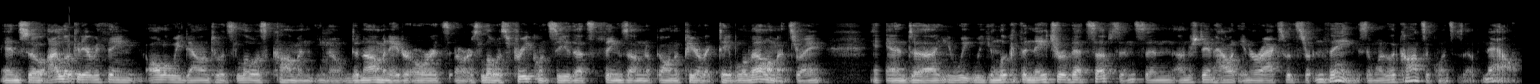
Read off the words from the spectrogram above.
And so I look at everything all the way down to its lowest common, you know, denominator or its or its lowest frequency. That's things on the, on the periodic table of elements, right? And uh, we, we can look at the nature of that substance and understand how it interacts with certain things and what are the consequences of it. Now,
